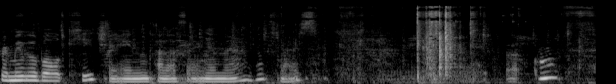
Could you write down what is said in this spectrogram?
removable keychain kind of thing in there. That's nice. Take that off.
